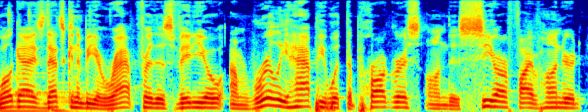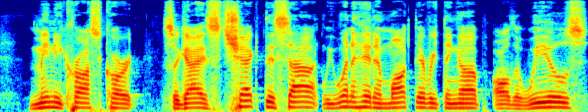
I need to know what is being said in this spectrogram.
Well guys, that's going to be a wrap for this video. I'm really happy with the progress on this CR500 mini cross kart. So guys, check this out. We went ahead and mocked everything up, all the wheels.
